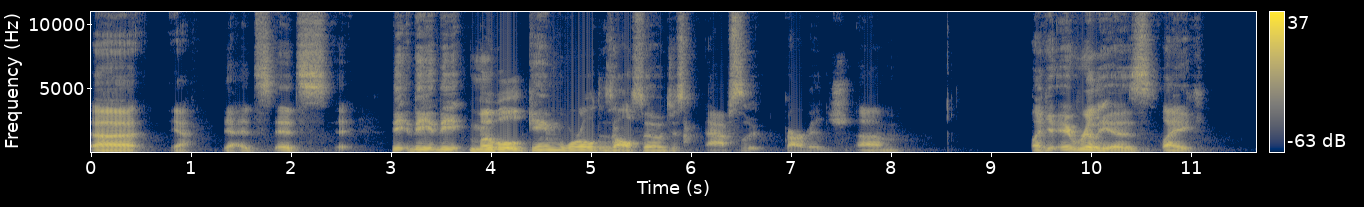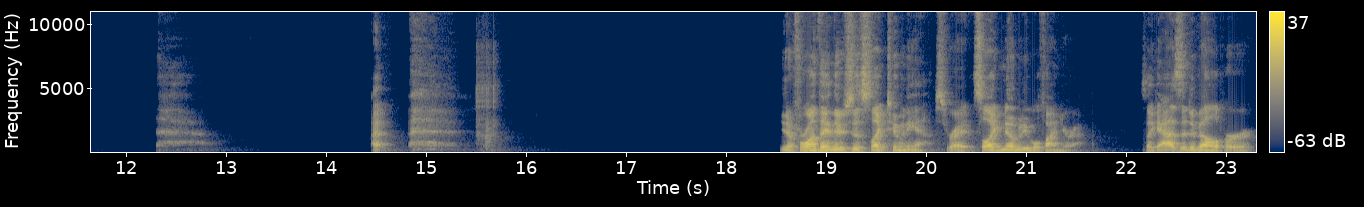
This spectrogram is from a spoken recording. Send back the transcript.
Uh, yeah. Yeah. It's, it's, the the the mobile game world is also just absolute garbage. Um, like it, it really is. Like, I, you know, for one thing, there's just like too many apps, right? So like nobody will find your app. It's like as a developer,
